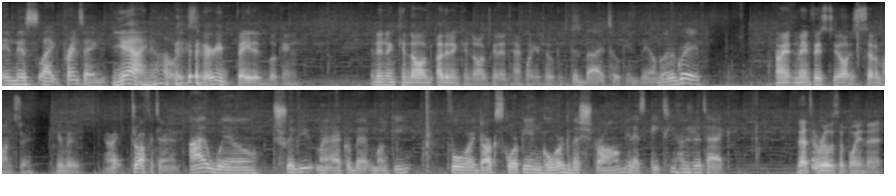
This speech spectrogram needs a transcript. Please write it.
in this like printing. Yeah, I know. It's very faded looking. And then Nin-Ken Dog, other Nin-Ken Dog is gonna attack one of your tokens. Goodbye, token. They don't go to the grave. All right, in main phase two, I'll just set a monster. Your move. All right, draw for turn. I will tribute my Acrobat Monkey for Dark Scorpion Gorg the Strong. It has 1800 attack. That's a real disappointment.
